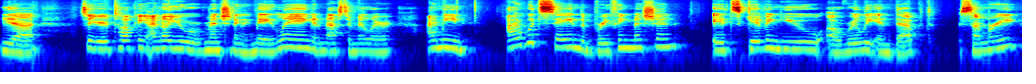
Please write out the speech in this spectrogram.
Yeah. So you're talking. I know you were mentioning Mei Ling and Master Miller. I mean, I would say in the briefing mission, it's giving you a really in-depth summary.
